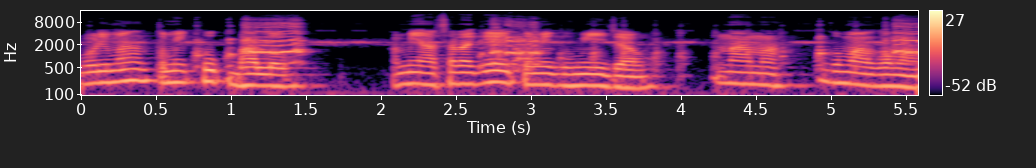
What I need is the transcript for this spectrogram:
বুড়িমা তুমি খুব ভালো। আমি আসার আগে তুমি ঘুমিয়ে যাও। না না, ঘুমাও ঘুমাও।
